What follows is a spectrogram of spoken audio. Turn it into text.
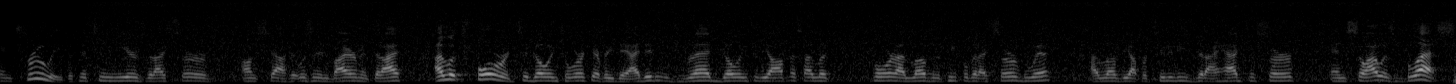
and truly, the 15 years that I served on staff, it was an environment that I, I looked forward to going to work every day. I didn't dread going to the office. I looked forward. I loved the people that I served with. I loved the opportunities that I had to serve, and so I was blessed.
